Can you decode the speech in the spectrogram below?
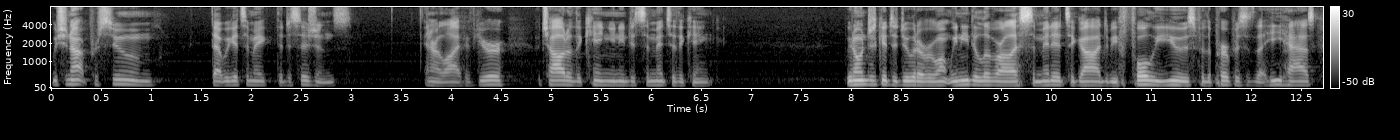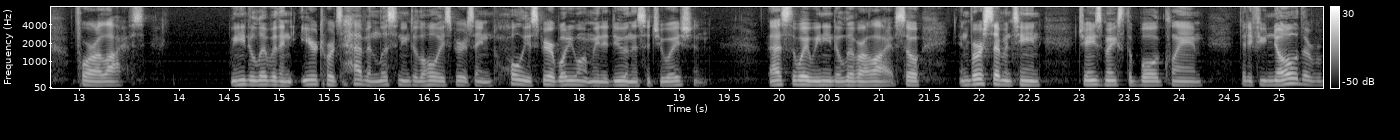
We should not presume that we get to make the decisions in our life. If you're a child of the king, you need to submit to the king. We don't just get to do whatever we want. We need to live our lives submitted to God to be fully used for the purposes that He has for our lives. We need to live with an ear towards heaven, listening to the Holy Spirit, saying, Holy Spirit, what do you want me to do in this situation? That's the way we need to live our lives. So in verse 17, James makes the bold claim that if you know the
